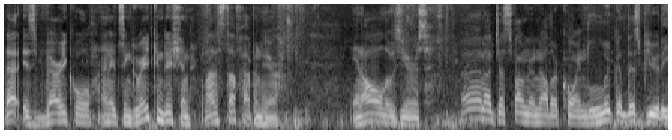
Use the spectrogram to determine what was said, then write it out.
That is very cool and it's in great condition. A lot of stuff happened here in all those years. And I just found another coin. Look at this beauty.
